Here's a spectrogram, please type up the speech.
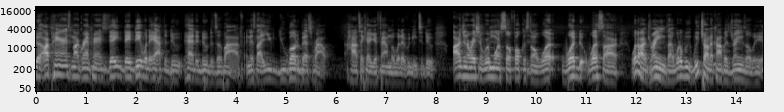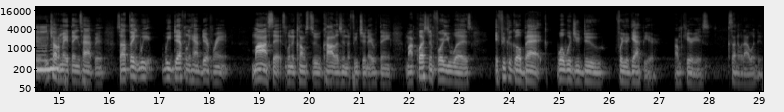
our parents and our grandparents, they they did what they have to do had to do to survive, and it's like you you go the best route, how to take care of your family, or whatever we need to do. Our generation, we're more so focused on what what do, what's our what are our dreams like? What are we we trying to accomplish dreams over here? We trying to mm-hmm. make things happen. So I think we we definitely have different mindsets when it comes to college and the future and everything. My question for you was, if you could go back, what would you do for your gap year? I'm curious because I know what I would do.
